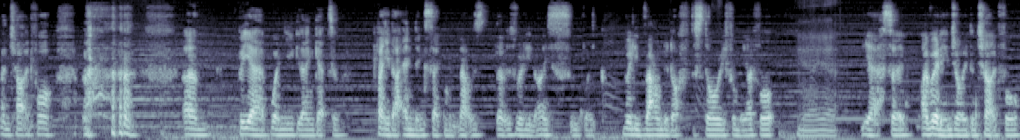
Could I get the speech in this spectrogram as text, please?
Uncharted 4. um, but yeah, when you then get to play that ending segment, that was that was really nice and like really rounded off the story for me. I thought, yeah, yeah. yeah, so I really enjoyed Uncharted 4.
